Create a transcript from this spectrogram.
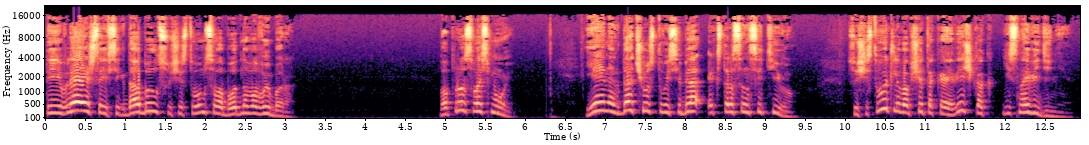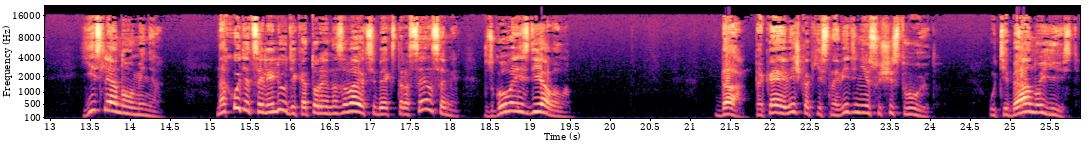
Ты являешься и всегда был существом свободного выбора. Вопрос восьмой. Я иногда чувствую себя экстрасенситивом. Существует ли вообще такая вещь, как ясновидение? Есть ли оно у меня? Находятся ли люди, которые называют себя экстрасенсами, в сговоре с дьяволом? Да, такая вещь, как ясновидение, существует. У тебя оно есть.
